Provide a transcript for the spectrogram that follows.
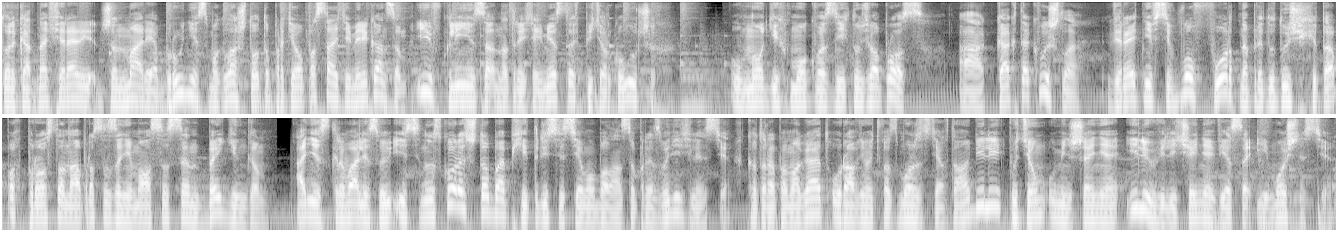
Только одна Феррари Джан Мария Бруни смогла что-то противопоставить американцам и вклиниться на третье место в пятерку лучших. У многих мог возникнуть вопрос, а как так вышло? Вероятнее всего, Форд на предыдущих этапах просто-напросто занимался сэндбэггингом. Они скрывали свою истинную скорость, чтобы обхитрить систему баланса производительности, которая помогает уравнивать возможности автомобилей путем уменьшения или увеличения веса и мощности.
